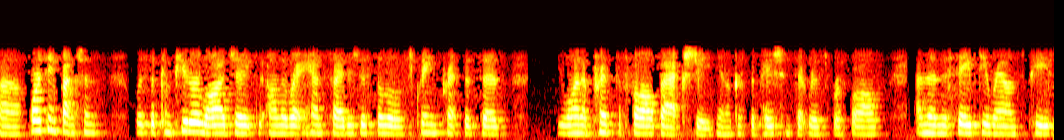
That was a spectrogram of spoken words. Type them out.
uh, forcing functions was the computer logic. On the right-hand side is just a little screen print that says you want to print the fall fact sheet, you know, because the patient's at risk for falls. And then the safety rounds piece.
